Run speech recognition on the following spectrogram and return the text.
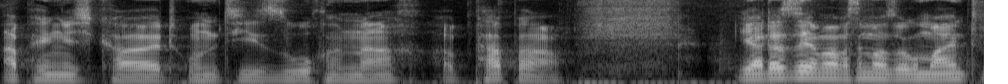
Abhängigkeit und die Suche nach Papa. Ja, das ist ja immer, was immer so gemeint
